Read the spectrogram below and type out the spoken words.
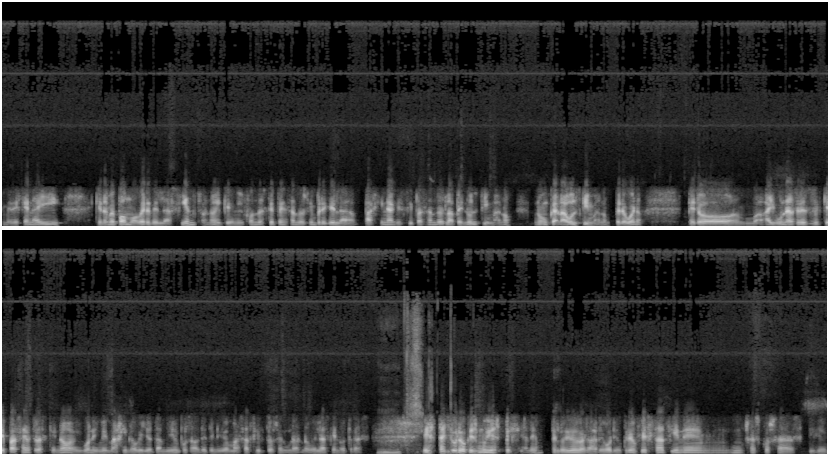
me dejen ahí, que no me puedo mover del asiento, ¿no? Y que en el fondo esté pensando siempre que la página que estoy pasando es la penúltima, ¿no? Nunca la última, ¿no? Pero bueno, pero hay unas veces que pasa y otras que no y bueno y me imagino que yo también pues habré tenido más aciertos en unas novelas que en otras esta yo creo que es muy especial ¿eh? te lo digo de verdad Gregorio creo que esta tiene muchas cosas que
